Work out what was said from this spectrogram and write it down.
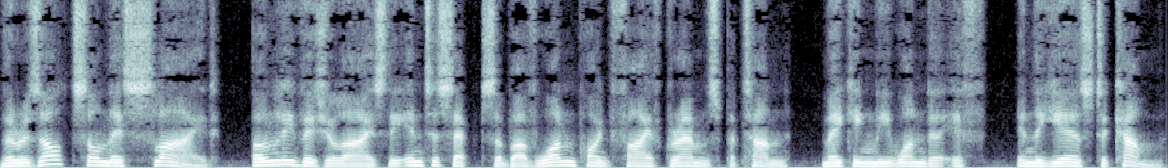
The results on this slide only visualize the intercepts above 1.5 grams per ton, making me wonder if, in the years to come,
